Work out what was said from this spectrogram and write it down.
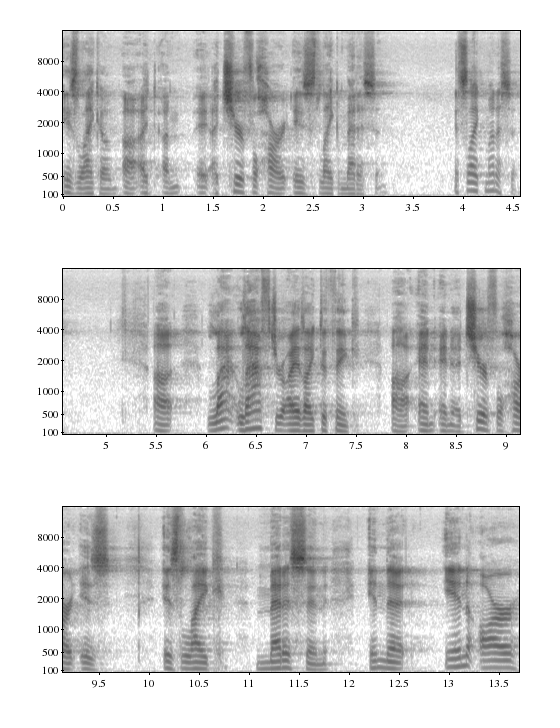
is like a, a, a, a cheerful heart is like medicine. It's like medicine. Uh, la- laughter, I like to think, uh, and, and a cheerful heart is, is like medicine in that in our,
